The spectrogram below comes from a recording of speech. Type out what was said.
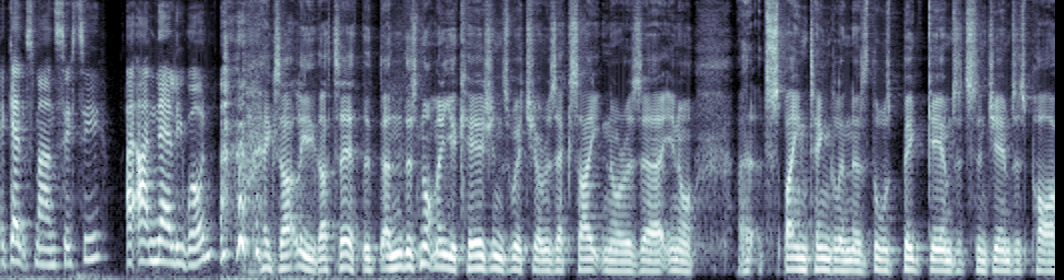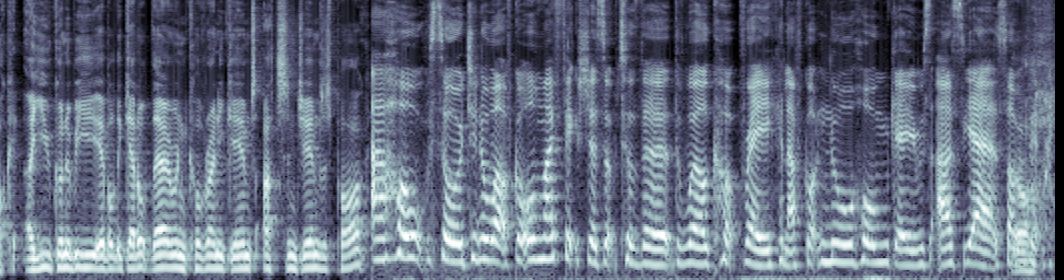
against man city I, nearly won. exactly, that's it. And there's not many occasions which are as exciting or as uh, you know uh, spine tingling as those big games at St James's Park. Are you going to be able to get up there and cover any games at St James's Park? I hope so. Do you know what? I've got all my fixtures up to the the World Cup break, and I've got no home games as yet. So I'm oh. a bit like.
